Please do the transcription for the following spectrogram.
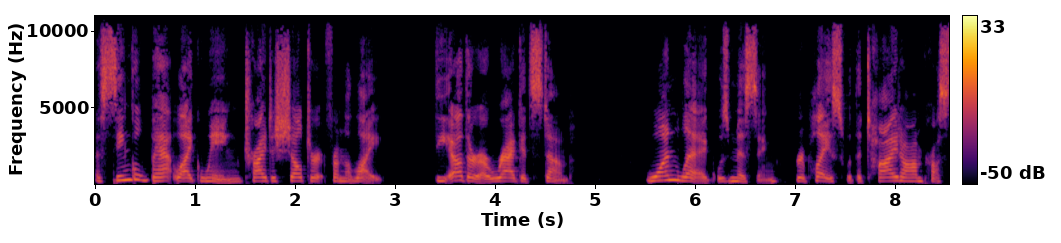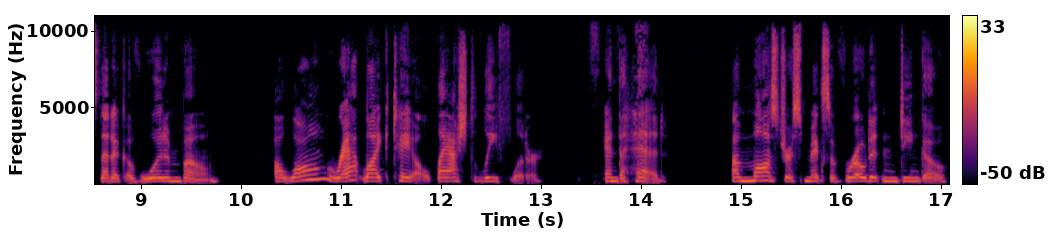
A single bat like wing tried to shelter it from the light, the other a ragged stump. One leg was missing, replaced with a tied on prosthetic of wood and bone. A long rat like tail lashed leaf litter. And the head. A monstrous mix of rodent and dingo,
